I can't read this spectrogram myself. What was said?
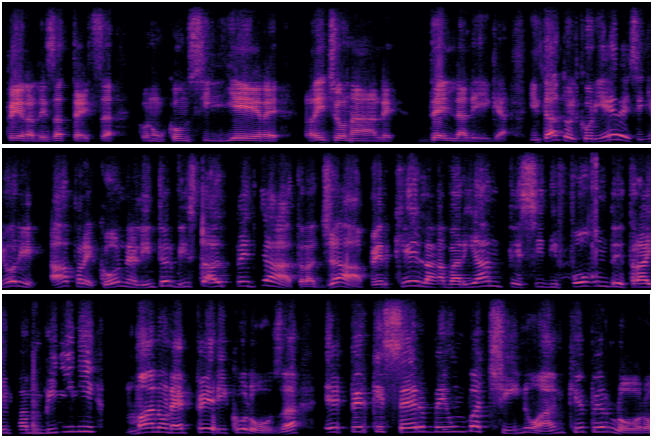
per l'esattezza, con un consigliere regionale della Lega. Intanto il Corriere, signori, apre con l'intervista al pediatra, già perché la variante si diffonde tra i bambini ma non è pericolosa e perché serve un vaccino anche per loro.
